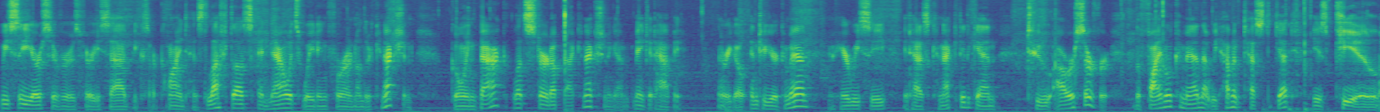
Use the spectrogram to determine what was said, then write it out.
we see our server is very sad because our client has left us and now it's waiting for another connection. Going back, let's start up that connection again, make it happy. There we go, enter your command, and here we see it has connected again to our server. The final command that we haven't tested yet is kill.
